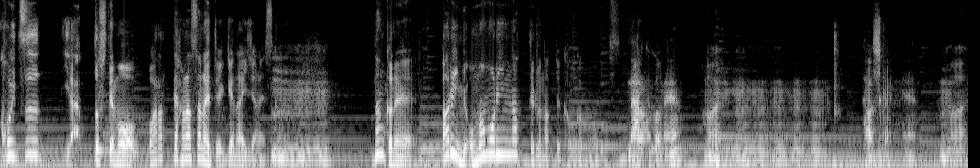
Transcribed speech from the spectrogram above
こいつイラッとしても笑って話さないといけないじゃないですうん。うか。んうんなんかねある意味お守りになってるなっていう感覚もあります。うん。なるほどね。はいうんうんうんうんうん。確かにね。うんはい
